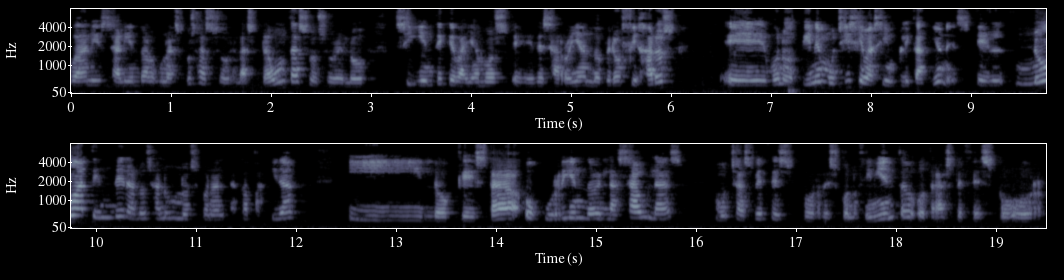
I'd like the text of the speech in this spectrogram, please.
puedan ir saliendo algunas cosas sobre las preguntas o sobre lo siguiente que vayamos eh, desarrollando. Pero fijaros, eh, bueno, tiene muchísimas implicaciones. El no atender a los alumnos con alta capacidad y lo que está ocurriendo en las aulas, muchas veces por desconocimiento, otras veces por,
